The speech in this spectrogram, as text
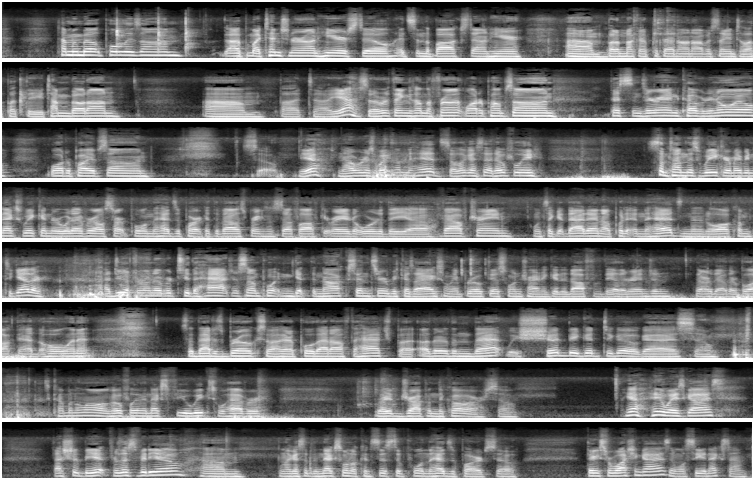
timing belt pulleys on, I put my tensioner on here still. It's in the box down here. Um, but I'm not going to put that on, obviously, until I put the timing belt on. Um, but, uh, yeah, so everything's on the front. Water pump's on. Pistons are in, covered in oil. Water pipe's on. So, yeah, now we're just waiting on the head. So, like I said, hopefully sometime this week or maybe next weekend or whatever, I'll start pulling the heads apart, get the valve springs and stuff off, get ready to order the uh, valve train. Once I get that in, I'll put it in the heads and then it'll all come together. I do have to run over to the hatch at some point and get the knock sensor because I accidentally broke this one trying to get it off of the other engine or the other block that had the hole in it. So that is broke, so I gotta pull that off the hatch. But other than that, we should be good to go, guys. So it's coming along. Hopefully in the next few weeks we'll have her ready to drop in the car. So yeah, anyways, guys, that should be it for this video. Um, like I said, the next one will consist of pulling the heads apart. So thanks for watching, guys, and we'll see you next time.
